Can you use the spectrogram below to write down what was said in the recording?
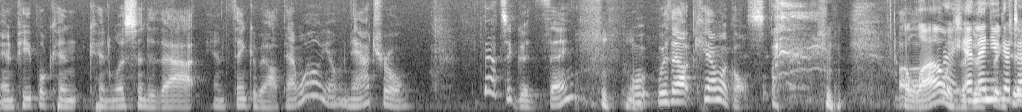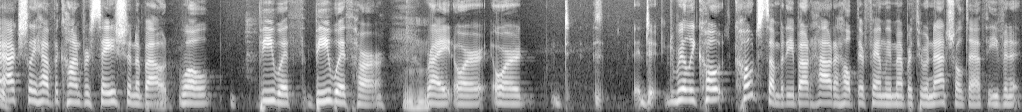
And people can, can listen to that and think about that. Well, you know, natural, that's a good thing w- without chemicals. Allow is right, a and then you get too. to actually have the conversation about well, be with be with her, Mm-hmm. right? Or or d- d- really coach, coach somebody about how to help their family member through a natural death, even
